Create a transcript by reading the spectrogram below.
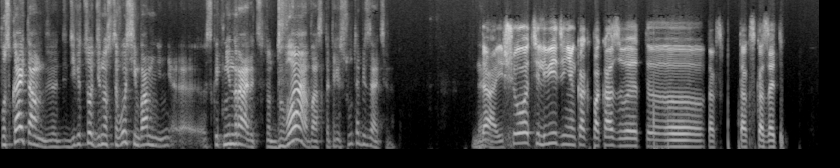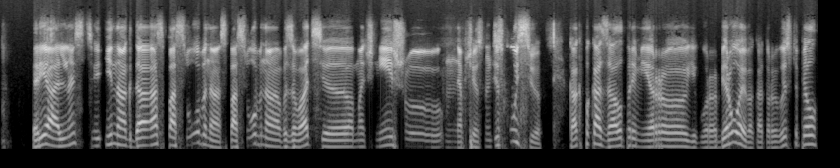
Пускай там э, 998 вам, э, сказать, не нравится, но два вас потрясут обязательно. Да, еще телевидение, как показывает, э, так, так сказать, реальность, иногда способна, способна вызывать э, мощнейшую общественную дискуссию, как показал пример э, Егора Бероева, который выступил,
